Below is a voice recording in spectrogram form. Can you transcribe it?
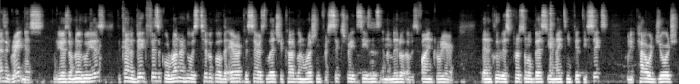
Signs of greatness. You guys don't know who he is? The kind of big physical runner who was typical of the era Casares led Chicago in rushing for six straight seasons in the middle of his fine career. That included his personal best year in 1956 when he powered George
